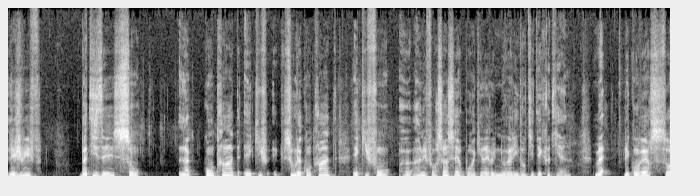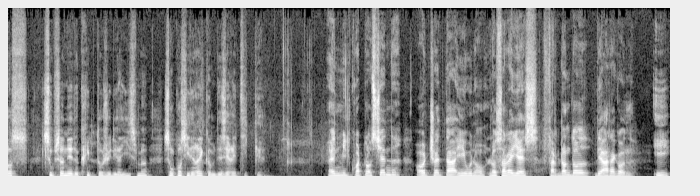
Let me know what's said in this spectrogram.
les juifs baptisés sont sous la contrainte et qui font euh, un effort sincère pour acquérir une nouvelle identité chrétienne. Mais les conversos soupçonnés de crypto-judaïsme sont considérés comme des hérétiques. En 1481, los reyes Fernando de Aragón y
